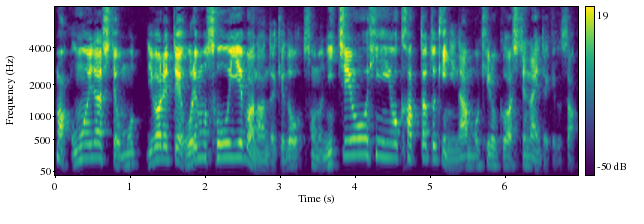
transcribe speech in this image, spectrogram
まあ、思い出して思っ、言われて、俺もそういえばなんだけど、その日用品を買った時に何も記録はしてないんだけどさ、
